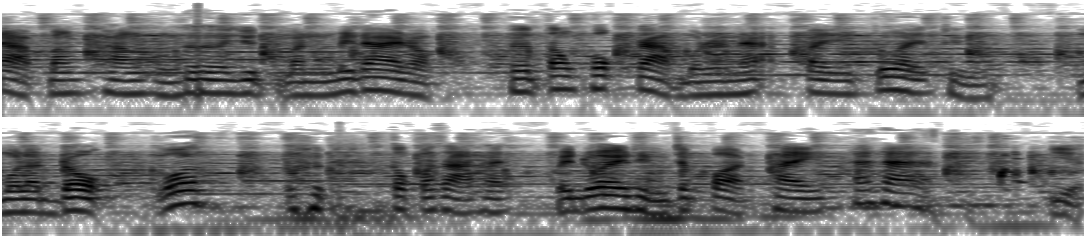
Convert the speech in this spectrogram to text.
ดาบบางพังของเธอหยุดมันไม่ได้หรอก เธอต้องพกดาบบรณะไปด้วยถึง มรดกโอ้ตกภาษาไทย ไปด้วยถึงจะปลอดภัย ฮ่าฮ่าเหี้ย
